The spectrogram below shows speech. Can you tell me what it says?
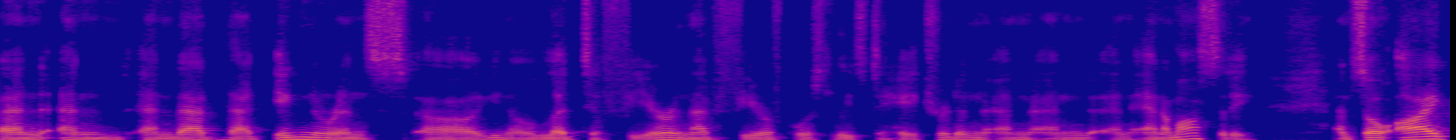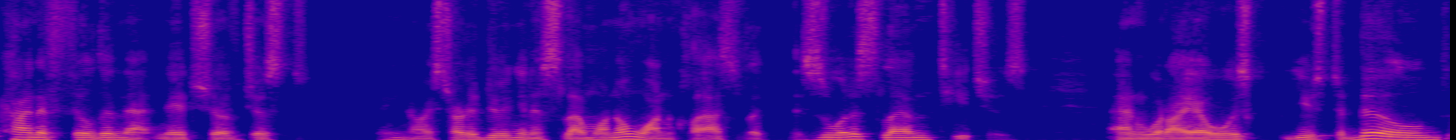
And and and that that ignorance uh, you know led to fear and that fear of course leads to hatred and, and and and animosity. And so i kind of filled in that niche of just you know i started doing an islam 101 class. Like this is what islam teaches. And what i always used to build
